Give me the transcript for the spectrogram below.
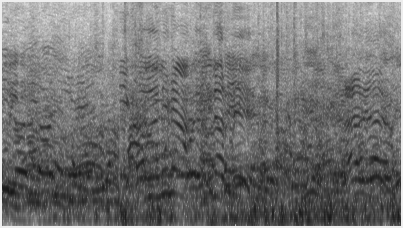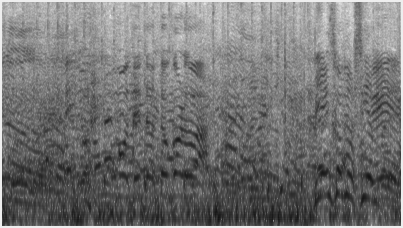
Magdalena, mirate. Dale, dale. ¿Cómo te trató Córdoba? Bien como siempre.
